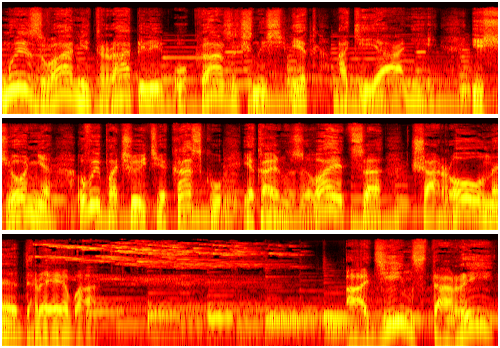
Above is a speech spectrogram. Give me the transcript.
Мы з вами трапілі ў казачны свет акіяній. І сёння вы пачуеце казку, якая называецца чароўнае дрэва. Адзін стары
